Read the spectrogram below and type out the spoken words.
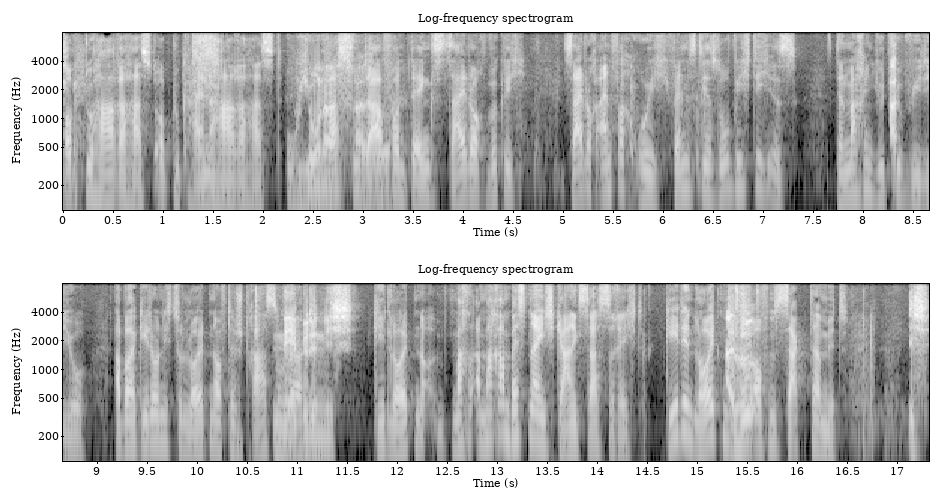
ob du Haare hast, ob du keine Haare hast. Oh, Jonas, Was du also- davon denkst, sei doch wirklich, sei doch einfach ruhig. Wenn es dir so wichtig ist, dann mach ein YouTube-Video. Aber geh doch nicht zu Leuten auf der Straße Nee, bitte nicht. geh Leuten, mach, mach am besten eigentlich gar nichts, da hast du recht. Geh den Leuten Also- nicht auf den Sack damit. Ich,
